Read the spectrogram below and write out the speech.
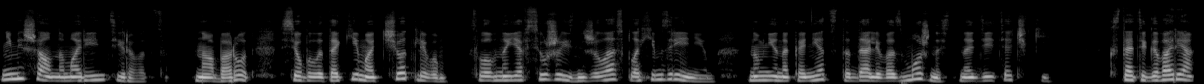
не мешал нам ориентироваться. Наоборот, все было таким отчетливым, словно я всю жизнь жила с плохим зрением, но мне наконец-то дали возможность надеть очки. Кстати говоря,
